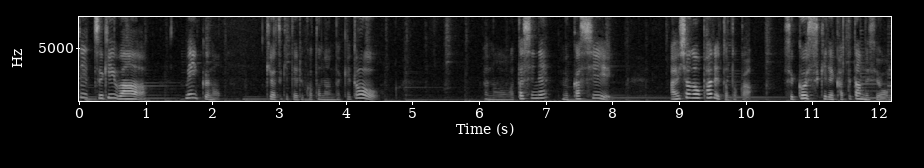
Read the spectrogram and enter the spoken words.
で次はメイクの気をつけてることなんだけどあの私ね昔アイシャドウパレットとかすっごい好きで買ってたんですよ。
